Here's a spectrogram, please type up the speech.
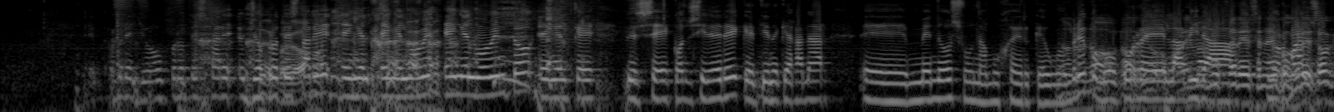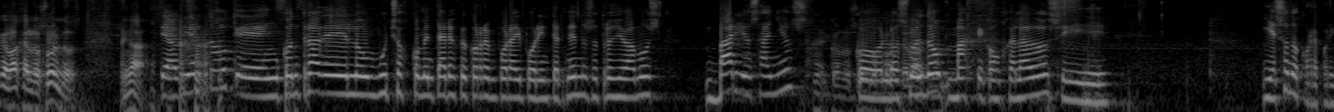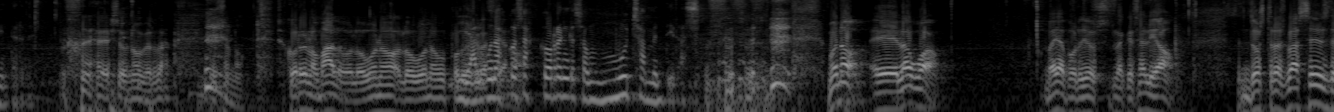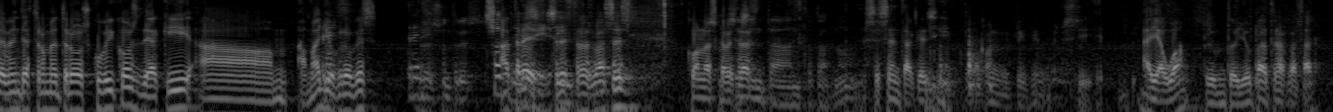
Eh, hombre, yo protestaré, yo protestaré en, el, en, el en, el, momento en el que se considere que tiene que ganar eh, menos una mujer que un hombre, como ocurre en la vida. mujeres en el Congreso que bajen los sueldos. Venga. Te advierto que en contra de los muchos comentarios que corren por ahí por internet, nosotros llevamos varios años con los sueldos, más que congelados y, y eso no corre por internet. Eso no, ¿verdad? Eso no. Se corre lo malo, lo bueno, lo bueno por Y algunas cosas corren que son muchas mentiras. bueno, el agua. Vaya por Dios, la que se ha liado. Dos trasvases de 20 hectómetros cúbicos de aquí a, mayo, creo que es. Tres. Son tres. Son ah, tres, tres, trasvases con las cabeceras. 60 en total, ¿no? 60, que sí. ¿Hay agua? Pregunto yo, para trasvasar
